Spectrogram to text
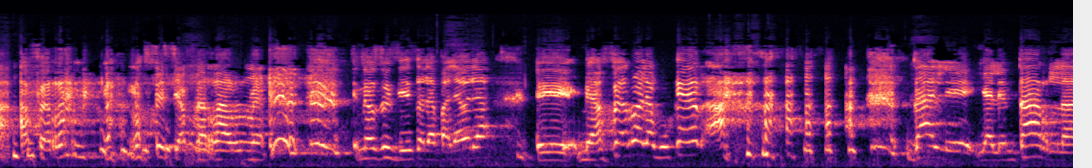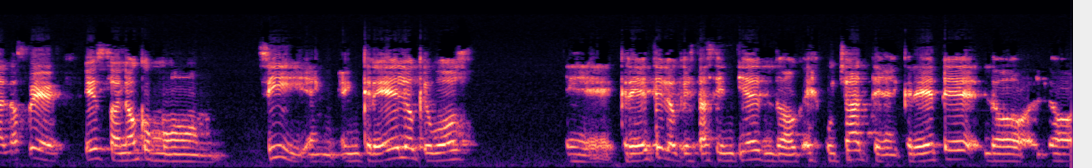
aferrarme, no, sé si aferrarme, no sé si esa es la palabra, eh, me aferro a la mujer, dale, y alentarla, no sé, eso, ¿no? Como, sí, en, en creer lo que vos eh, créete lo que estás sintiendo, escúchate, créete lo, lo,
